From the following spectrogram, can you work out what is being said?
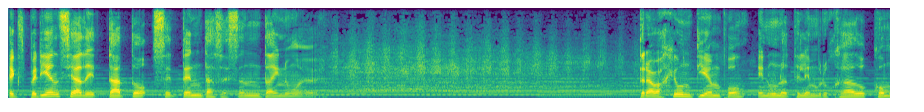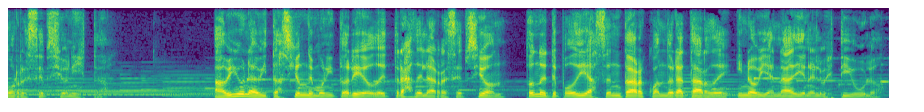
Experiencia de Tato 7069 Trabajé un tiempo en un hotel embrujado como recepcionista. Había una habitación de monitoreo detrás de la recepción donde te podías sentar cuando era tarde y no había nadie en el vestíbulo.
